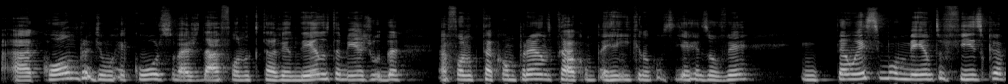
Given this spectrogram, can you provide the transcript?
a compra de um recurso vai ajudar a fono que está vendendo, também ajuda a fono que está comprando, que estava com perrengue que não conseguia resolver. Então, esse momento físico é,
